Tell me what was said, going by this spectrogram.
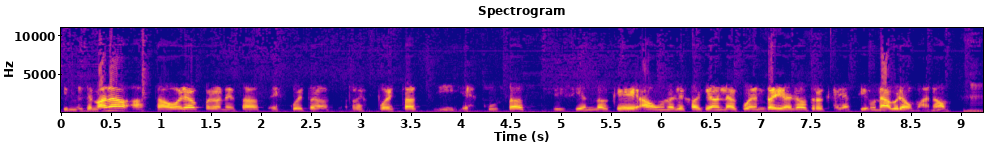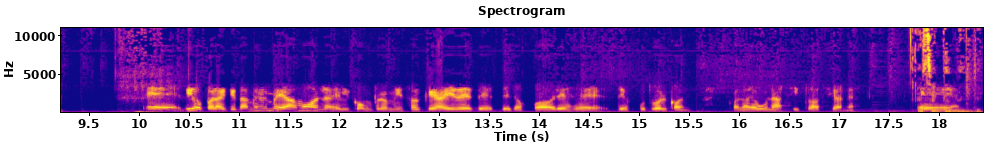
fin de semana. Hasta ahora fueron esas escuetas respuestas y excusas diciendo que a uno le hackearon la cuenta y al otro que había sido una broma, ¿no? Mm. Eh, digo, para que también veamos el compromiso que hay de, los jugadores de, fútbol con, con algunas situaciones. Exactamente.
